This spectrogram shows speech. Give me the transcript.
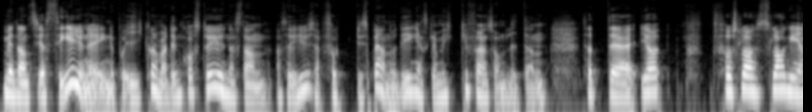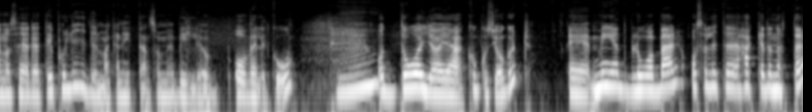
Medan jag ser ju när jag är inne på Ica, de här, den kostar ju nästan, alltså det är ju så här 40 spänn och det är ganska mycket för en sån liten. Så att eh, jag får slå slag igen och säga det att det är på Lidl man kan hitta en som är billig och, och väldigt god. Och då gör jag kokosyoghurt eh, med blåbär och så lite hackade nötter.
